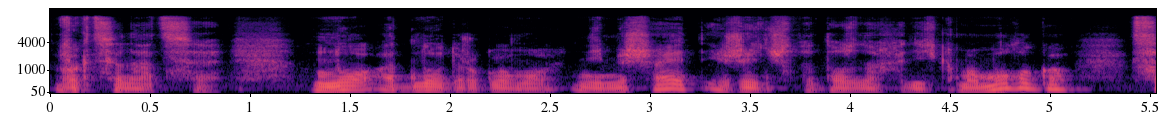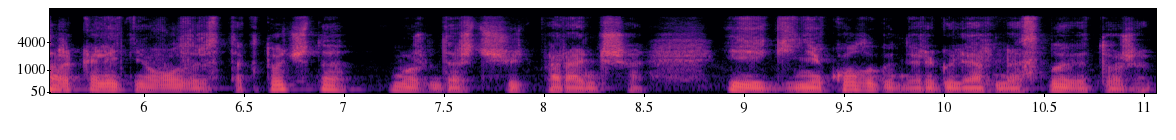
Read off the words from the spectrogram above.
вакцинация. Но одно другому не мешает, и женщина должна ходить к мамологу 40-летнего возраста так точно, может даже чуть-чуть пораньше, и гинекологу на регулярной основе тоже.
